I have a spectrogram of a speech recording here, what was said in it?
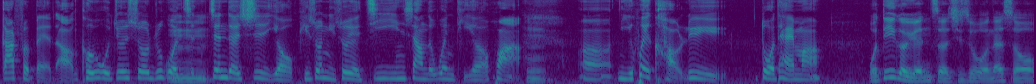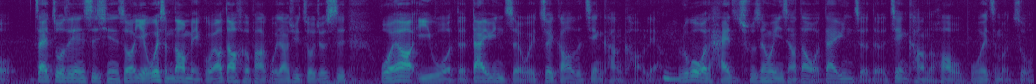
，God forbid 啊，可我就是说，如果真、嗯真的是有，比如说你说有基因上的问题的话，嗯嗯、你会考虑堕胎吗？我第一个原则，其实我那时候在做这件事情的时候，也为什么到美国要到合法国家去做，就是我要以我的代孕者为最高的健康考量。如果我的孩子出生会影响到我代孕者的健康的话，我不会这么做。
